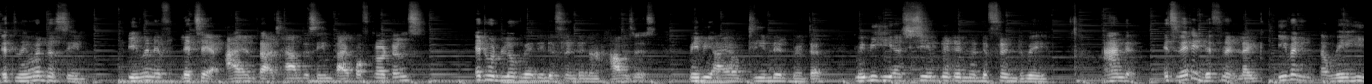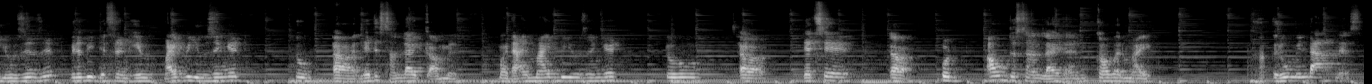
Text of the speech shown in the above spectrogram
it's never the same. Even if let's say I and Raj have the same type of curtains, it would look very different in our houses. Maybe I have cleaned it better. Maybe he has shaped it in a different way, and it's very different. Like even the way he uses it will be different. He might be using it to uh, let the sunlight come in, but I might be using it to uh, let's say uh, put out the sunlight and cover my uh, room in darkness.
